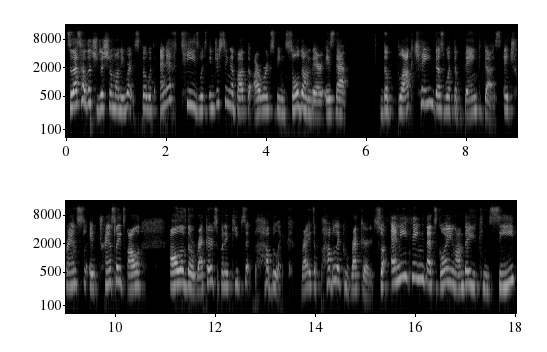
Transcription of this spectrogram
So that's how the traditional money works. But with nfts what's interesting about the artworks being sold on there is that the blockchain does what the bank does. It trans it translates all all of the records, but it keeps it public, right? It's a public record. So anything that's going on there, you can see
